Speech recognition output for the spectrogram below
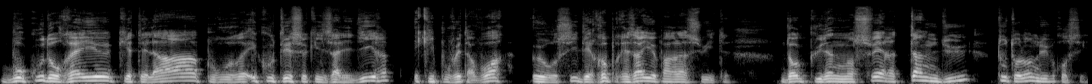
beaucoup d'oreilles qui étaient là pour écouter ce qu'ils allaient dire et qui pouvaient avoir eux aussi des représailles par la suite. Donc une atmosphère tendue tout au long du procès.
